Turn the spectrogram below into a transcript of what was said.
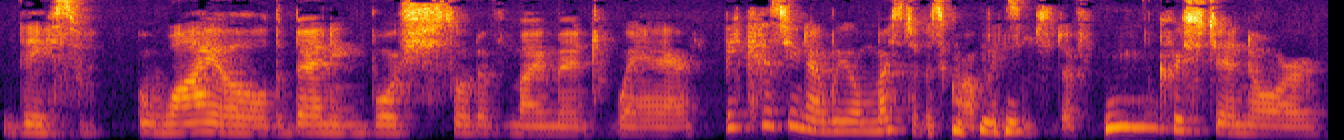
this wild burning bush sort of moment where because you know we all most of us grow up in some sort of Christian or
